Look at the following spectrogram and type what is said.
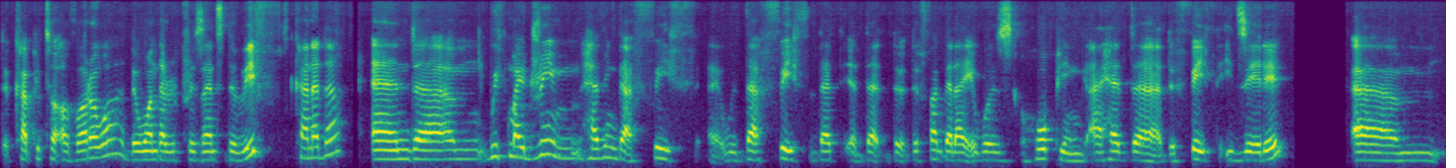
the capital of Ottawa, the one that represents the leaf, Canada. And um, with my dream, having that faith, uh, with that faith, that uh, that the, the fact that I was hoping, I had uh, the faith, Izere, um,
